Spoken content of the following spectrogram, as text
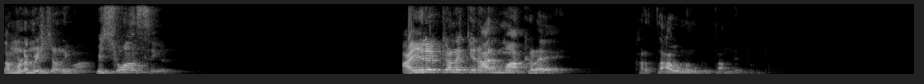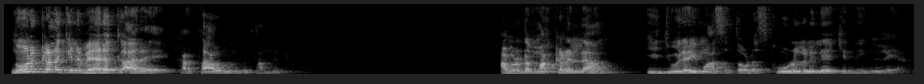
നമ്മുടെ മിഷണറിമാർ വിശ്വാസികൾ ആയിരക്കണക്കിന് ആത്മാക്കളെ കർത്താവ് നമുക്ക് തന്നിട്ടുണ്ട്. നൂറുകണക്കിന് വേലക്കാരെ കർത്താവ് നമുക്ക് തന്നിട്ടുണ്ട്. അവരുടെ മക്കളെല്ലാം ഈ ജൂലൈ മാസത്തോടെ സ്കൂളുകളിലേക്ക് നീങ്ങുകയാണ്.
